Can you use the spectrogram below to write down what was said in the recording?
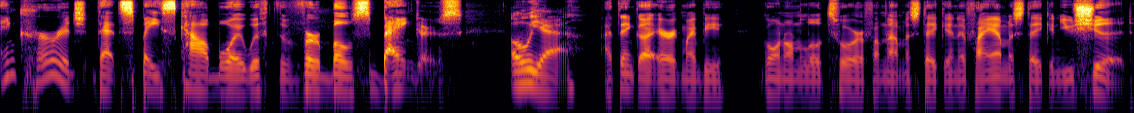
encourage that space cowboy with the verbose bangers. oh yeah. I think uh, Eric might be going on a little tour, if I'm not mistaken. If I am mistaken, you should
